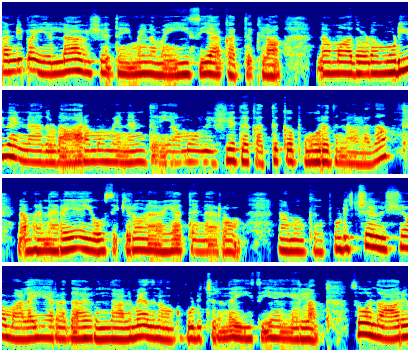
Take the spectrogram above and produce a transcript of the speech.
கண்டிப்பாக எல்லா விஷயத்தையுமே நம்ம ஈஸியாக கற்றுக்கலாம் நம்ம அதோட முடிவு என்ன? அதோட ஆரம்பம் என்னன்னு தெரியாமல் ஒரு விஷயத்தை கற்றுக்க போகிறதுனால தான் நம்ம நிறைய யோசிக்கிறோம் நிறையா திணறோம். நமக்கு பிடிச்ச விஷயம் மலை ஏறதா இருந்தாலுமே அது நமக்கு பிடிச்சிருந்தா ஈஸியாக ஏறலாம். ஸோ அந்த ஆரி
